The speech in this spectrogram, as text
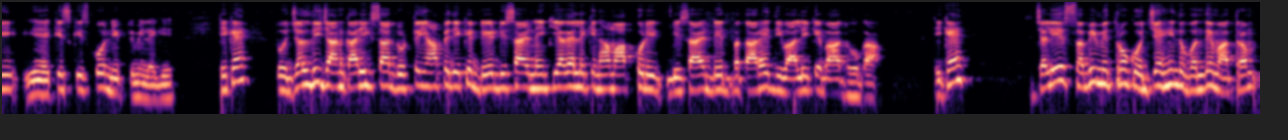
की किस किस को नियुक्त मिलेगी। ठीक है? तो जल्दी जानकारी के साथ जुड़ते यहाँ पे देखिए डेट डिसाइड नहीं किया गया, लेकिन हम आपको डिसाइड डेट बता रहे हैं, दिवाली के बाद होगा। ठीक है? चलिए सभी मित्रों को जय हिंद, वंदे मातरम।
